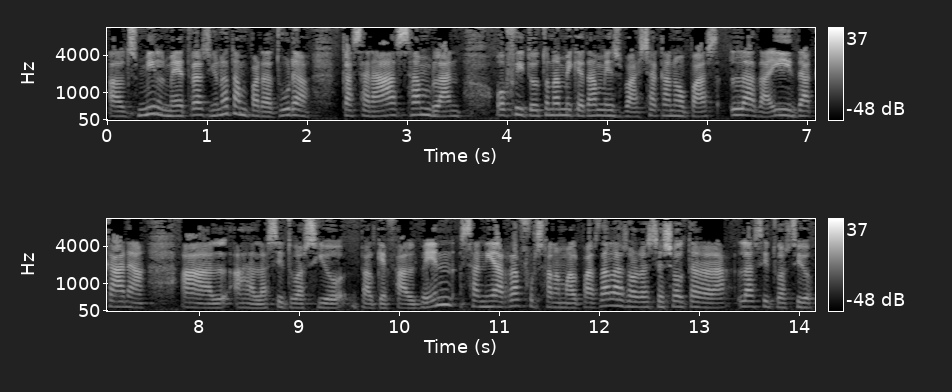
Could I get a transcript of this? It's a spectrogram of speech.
als 1.000 metres i una temperatura que serà semblant o fi tot una miqueta més baixa que no pas la d'ahir de cara al, a la situació pel que fa al vent. S'anirà reforçant amb el pas de les hores i això alterarà la situació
